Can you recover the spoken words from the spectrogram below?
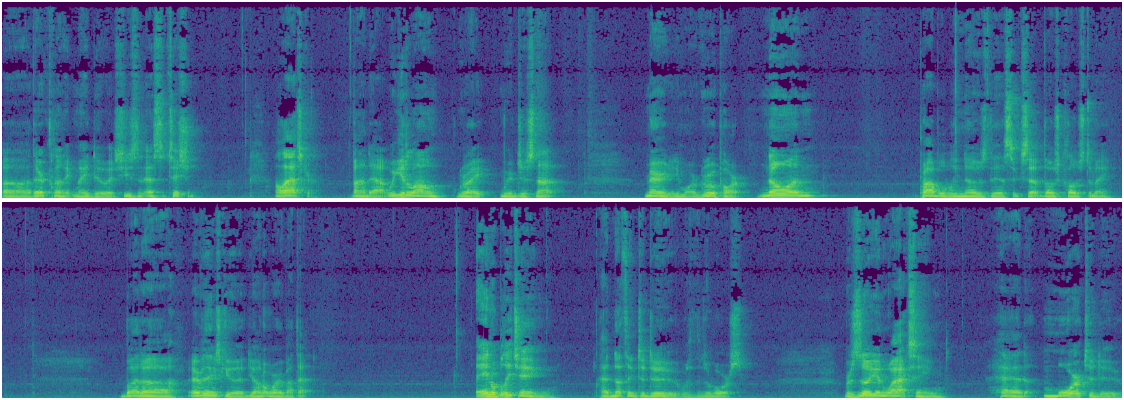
Uh, their clinic may do it. She's an esthetician. I'll ask her, find out. We get along great. We're just not married anymore. Grew apart. No one probably knows this except those close to me. But uh, everything's good. Y'all don't worry about that. Anal bleaching had nothing to do with the divorce. Brazilian waxing had more to do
